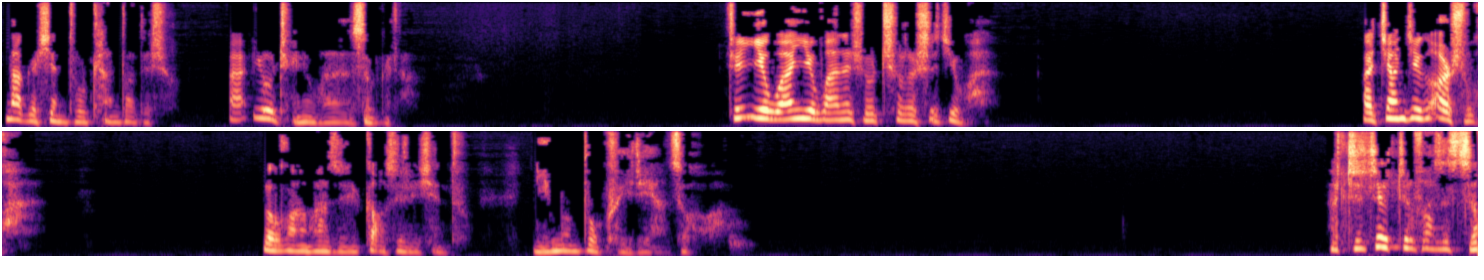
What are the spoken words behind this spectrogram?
那个信徒看到的时候，啊，又盛一碗送给他。这一碗一碗的时候，吃了十几碗，啊，将近二十碗。罗光法师就告诉这信徒。你们不可以这样做啊！啊，这这这法师怎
